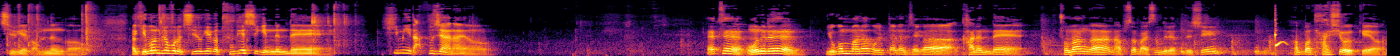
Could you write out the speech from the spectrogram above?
지우개가 없는 거 아, 기본적으로 지우개가 두 개씩 있는데 힘이 나쁘지 않아요 하여튼 오늘은 요것만 하고 일단은 제가 가는데 조만간 앞서 말씀드렸듯이 한번 다시 올게요.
